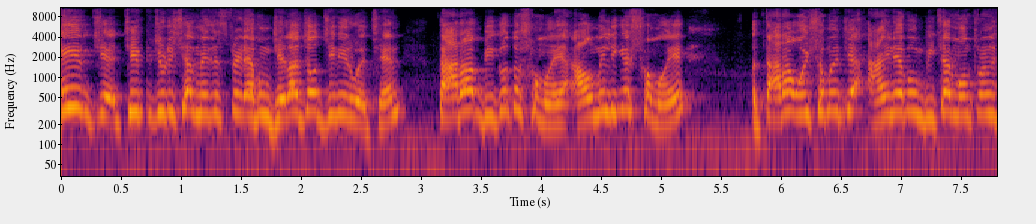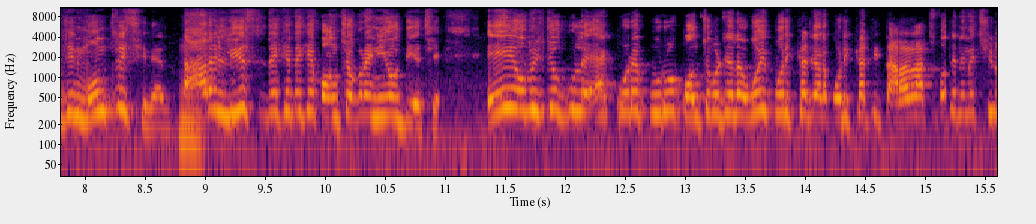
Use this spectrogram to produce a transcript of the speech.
এই চিফ জুডিশিয়াল ম্যাজিস্ট্রেট এবং জেলা জজ যিনি রয়েছেন তারা বিগত সময়ে আওয়ামী লীগের সময়ে তারা ওই সময় যে আইন এবং বিচার মন্ত্রণালয়ের যিনি মন্ত্রী ছিলেন তার লিস্ট দেখে দেখে পঞ্চগড়ে নিয়োগ দিয়েছে। এই অভিযোগগুলো এক করে পুরো পঞ্চগড় জেলার ওই পরীক্ষা যারা পরীক্ষার্থী তারা রাজপথে নেমেছিল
